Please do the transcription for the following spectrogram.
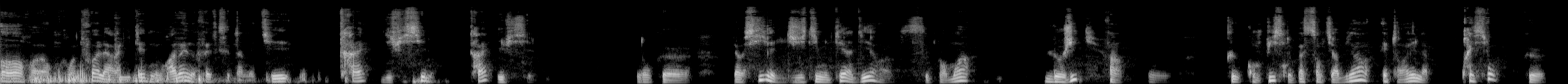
Or, encore une fois, la réalité nous ramène au fait que c'est un métier très difficile, très difficile. Donc là aussi, il y a une légitimité à dire, c'est pour moi logique, enfin, que qu'on puisse ne pas se sentir bien étant donné la pression que,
